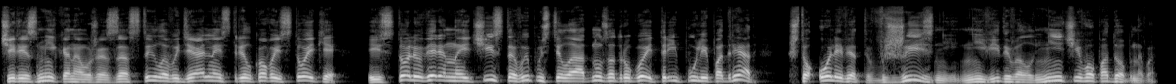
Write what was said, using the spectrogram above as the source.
Через миг она уже застыла в идеальной стрелковой стойке и столь уверенно и чисто выпустила одну за другой три пули подряд, что Оливет в жизни не видывал ничего подобного.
